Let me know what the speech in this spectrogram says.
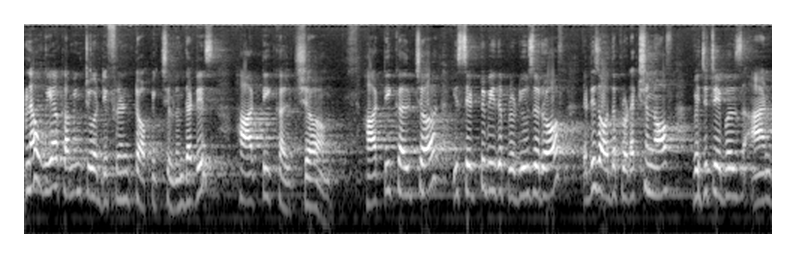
Now we are coming to a different topic children that is horticulture. Horticulture is said to be the producer of that is or the production of vegetables and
